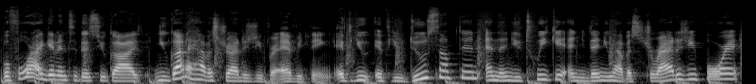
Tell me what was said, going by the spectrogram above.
before I get into this, you guys, guys, you got to have a strategy for everything. If you if you do something and then you tweak it and then you have a strategy for it,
